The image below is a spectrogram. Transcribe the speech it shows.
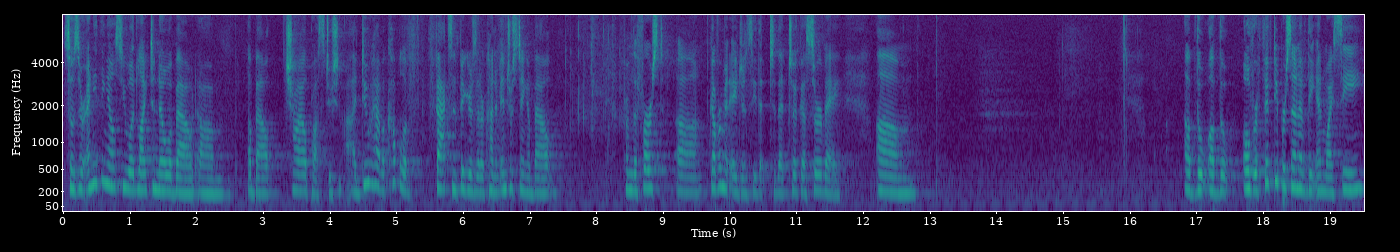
So is there anything else you would like to know about, um, about child prostitution? I do have a couple of facts and figures that are kind of interesting about, from the first uh, government agency that, that took a survey. Um, of the, of the, over 50% of the NYC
